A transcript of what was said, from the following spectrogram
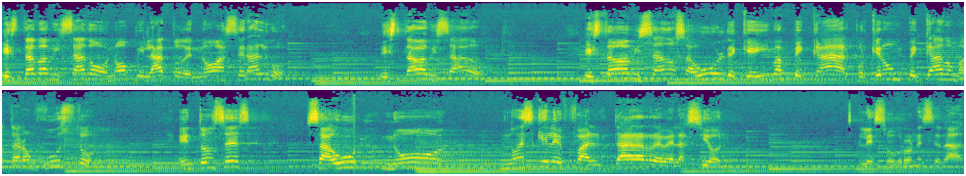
¿Estaba avisado o no Pilato de no hacer algo? Estaba avisado. Estaba avisado Saúl de que iba a pecar, porque era un pecado matar a un justo. Entonces, Saúl no, no es que le faltara revelación, le sobró necedad.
